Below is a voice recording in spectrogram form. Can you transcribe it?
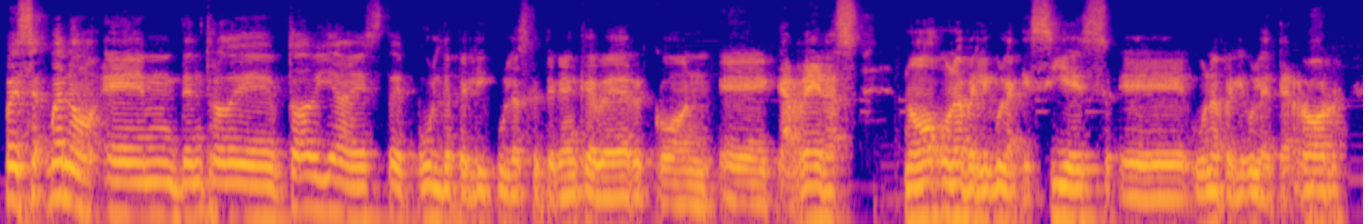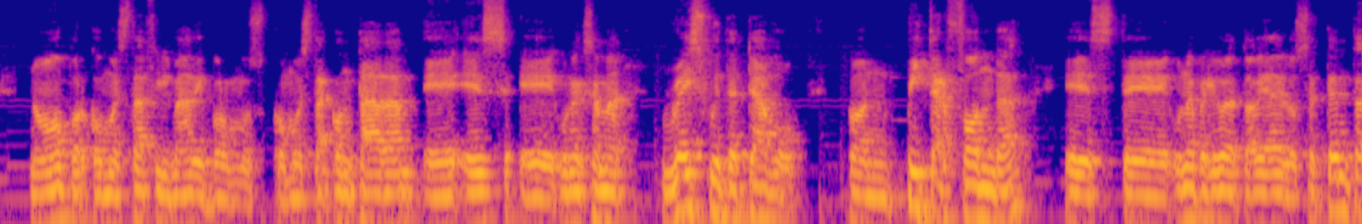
Pues bueno, eh, dentro de todavía este pool de películas que tenían que ver con eh, carreras, ¿no? Una película que sí es eh, una película de terror, ¿no? Por cómo está filmada y por cómo está contada, es una que se llama Race with the Devil con Peter Fonda este, una película todavía de los 70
